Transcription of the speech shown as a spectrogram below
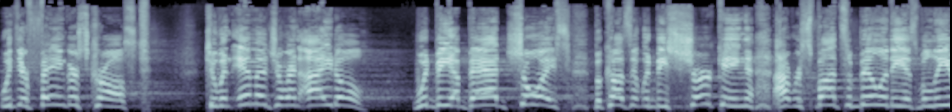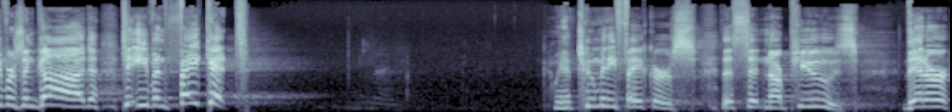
with your fingers crossed, to an image or an idol would be a bad choice because it would be shirking our responsibility as believers in God to even fake it. We have too many fakers that sit in our pews that are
